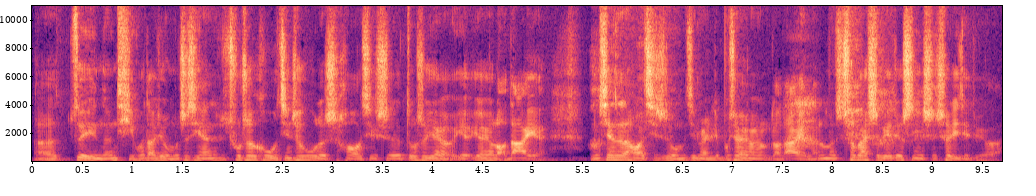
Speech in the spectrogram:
呃最能体会到，就是我们之前出车库进车库的时候，其实都是要有要要有老大爷。那么现在的话，其实我们基本上就不需要用老大爷了。那么车牌识别这个事情是彻底解决了。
